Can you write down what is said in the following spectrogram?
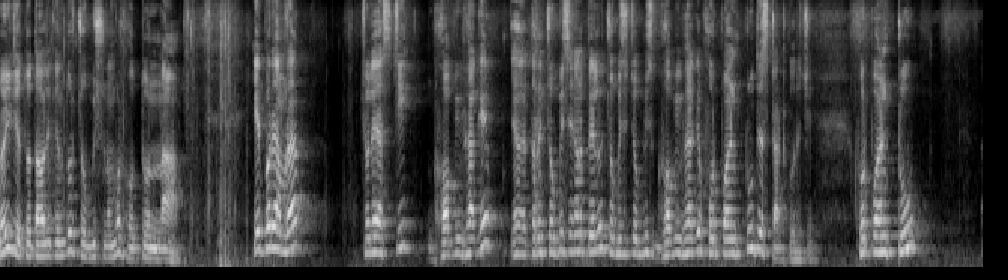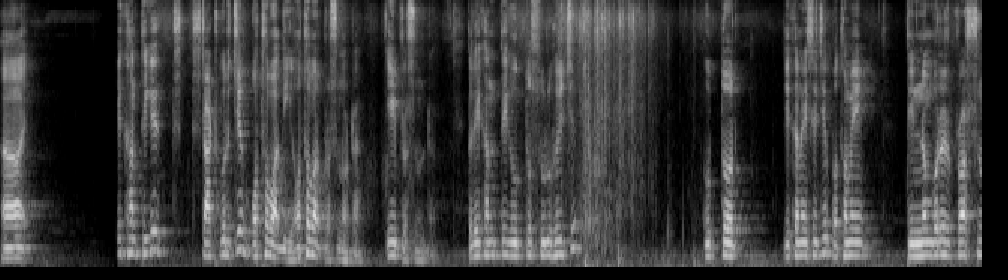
রয়ে যেত, তাহলে কিন্তু চব্বিশ নম্বর হতো না। এরপরে আমরা চলে আসছি ঘ বিভাগে। তাহলে চব্বিশ এখানে পেল, চব্বিশে চব্বিশ ঘ বিভাগে ফোর পয়েন্ট টুতে স্টার্ট করেছে। ফোর পয়েন্ট টু এখান থেকে স্টার্ট করেছে অথবা দিয়ে, অথবার প্রশ্নটা, এই প্রশ্নটা। তাহলে এখান থেকে উত্তর শুরু হয়েছে। উত্তর এখানে এসেছে। প্রথমে তিন নম্বরের প্রশ্ন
